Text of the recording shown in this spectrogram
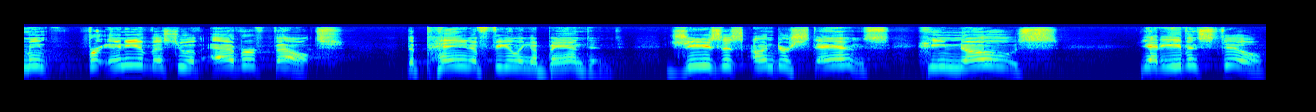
mean, for any of us who have ever felt the pain of feeling abandoned, Jesus understands, he knows. Yet, even still,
